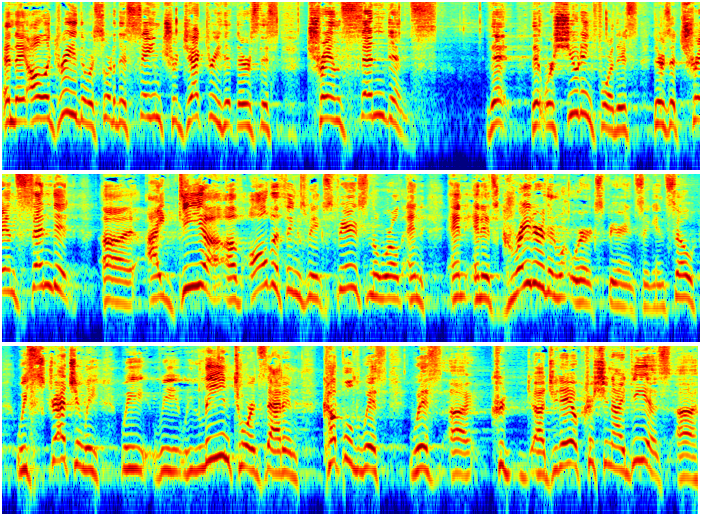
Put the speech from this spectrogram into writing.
and they all agreed there was sort of this same trajectory that there's this transcendence that, that we're shooting for. There's, there's a transcendent uh, idea of all the things we experience in the world, and, and, and it's greater than what we're experiencing. And so we stretch and we, we, we, we lean towards that, and coupled with, with uh, uh, Judeo Christian ideas, uh,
